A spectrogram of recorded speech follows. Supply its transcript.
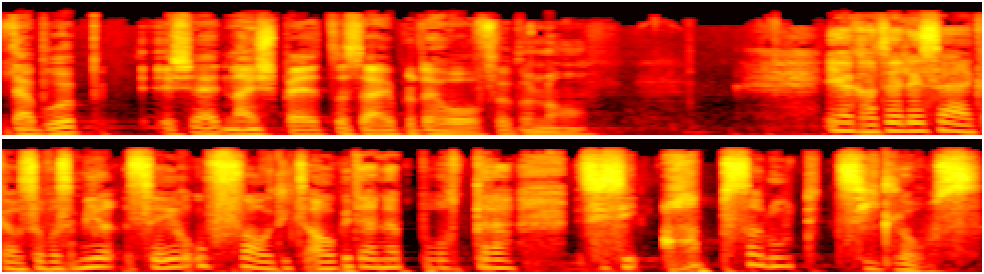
der Bub hat nein, später selber den Hof übernommen. Wollte gerade sagen, also was mir sehr auffällt, jetzt auch bei diesen Porträts, sie sind absolut zeitlos.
